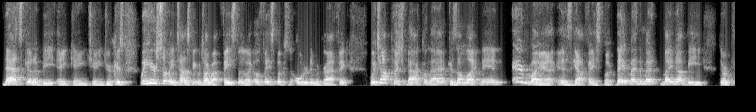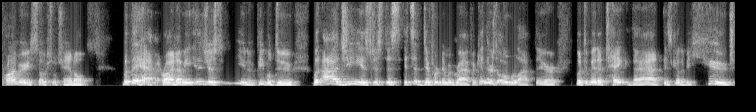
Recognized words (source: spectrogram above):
that's going to be a game changer. Because we hear so many times people talk about Facebook, like, "Oh, Facebook is an older demographic," which I push back on that because I'm like, man, everybody has got Facebook. They may, may not be their primary social channel, but they have it, right? I mean, it's just, you know, people do. But IG is just this, it's a different demographic and there's overlap there. But to be able to take that is going to be huge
